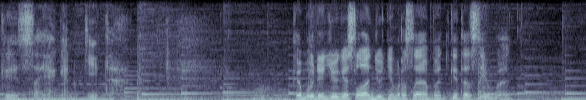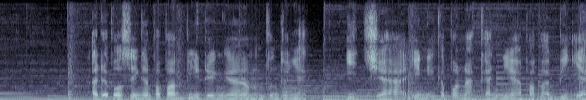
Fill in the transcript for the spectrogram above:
kesayangan kita. Kemudian juga selanjutnya persahabat kita simak. Ada postingan Papa B dengan tentunya Ica, ini keponakannya Papa B ya,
